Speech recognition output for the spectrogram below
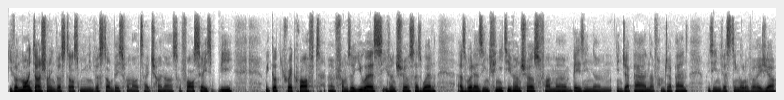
even more international investors, meaning investors based from outside China. So for Series B, we got Greycroft uh, from the US, eVentures as well, as well as Infinity Ventures from uh, based in um, in Japan, from Japan, with investing all over Asia.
